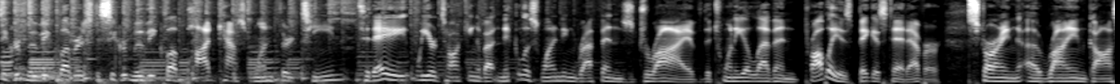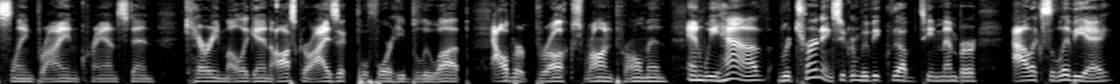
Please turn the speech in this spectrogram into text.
Secret Movie Clubbers, to Secret Movie Club Podcast 113. Today, we are talking about Nicholas Winding Refn's Drive, the 2011, probably his biggest hit ever, starring uh, Ryan Gosling, Bryan Cranston, Carey Mulligan, Oscar Isaac before he blew up, Albert Brooks, Ron Perlman. And we have returning Secret Movie Club team member Alex Olivier.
